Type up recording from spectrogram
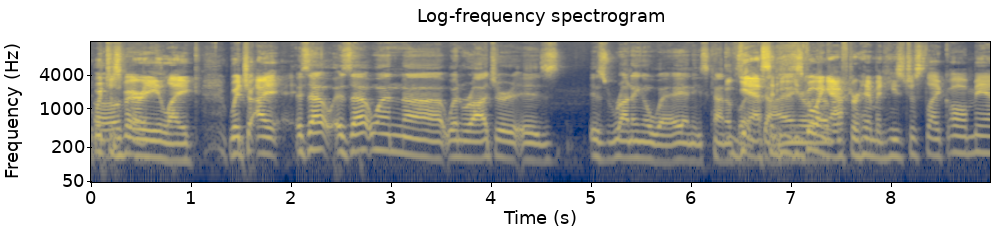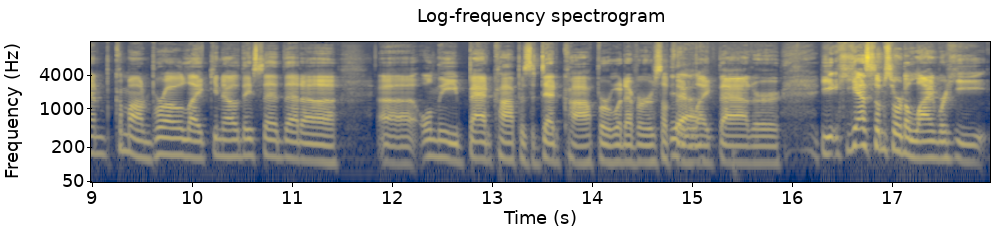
which Oh, is very like which I Is that is that when uh, when Roger is is running away and he's kind of like yes, and he's going whatever? after him, and he's just like, "Oh man, come on, bro! Like you know, they said that uh, uh, only bad cop is a dead cop, or whatever, or something Yeah. like that." Or he, he has some sort of line where he.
